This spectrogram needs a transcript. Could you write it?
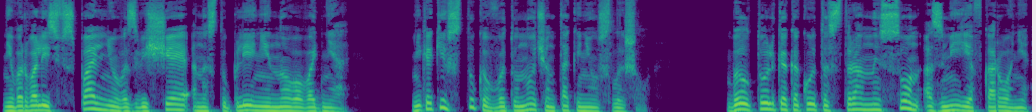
не ворвались в спальню, возвещая о наступлении нового дня. Никаких стуков в эту ночь он так и не услышал. Был только какой-то странный сон о змее в короне,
